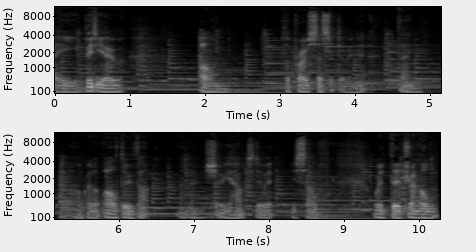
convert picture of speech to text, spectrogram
a video on the process of doing it, then I'll, I'll do that and show you how to do it yourself with the Dremel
